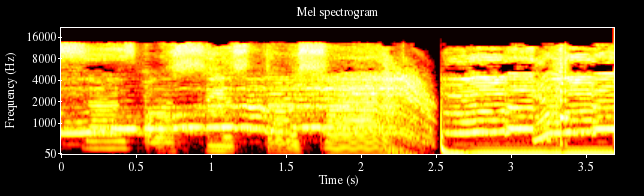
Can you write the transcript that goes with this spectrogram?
Sisters, sisters, sisters.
